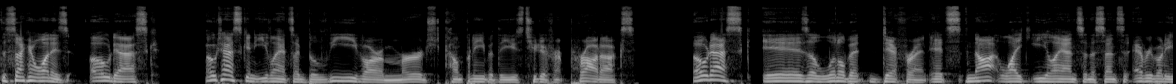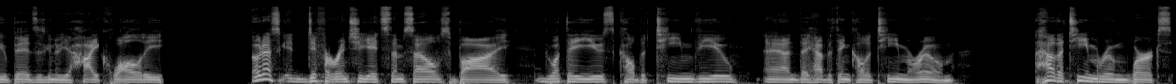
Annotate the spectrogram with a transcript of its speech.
The second one is Odesk. Odesk and Elance, I believe, are a merged company, but they use two different products. Odesk is a little bit different. It's not like Elance in the sense that everybody who bids is going to be high quality Odesk differentiates themselves by what they use called the team view, and they have the thing called a team room. How the team room works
